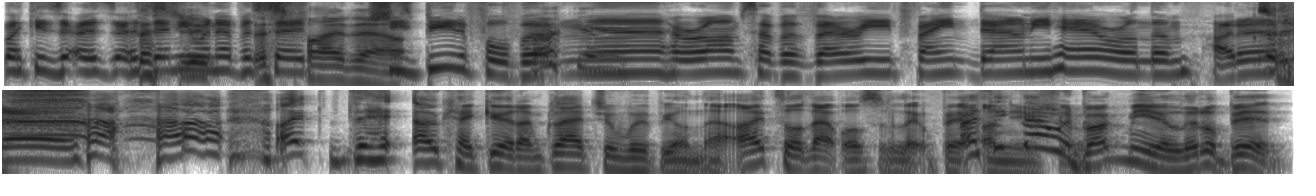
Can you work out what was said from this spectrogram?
Like, is, has, has Let's anyone do- ever said she's beautiful, but Fucking- eh, her arms have a very faint downy hair on them? I don't know. I, okay, good. I'm glad you're with me on that. I thought that was a little bit I think unusual. that would bug me a little bit.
